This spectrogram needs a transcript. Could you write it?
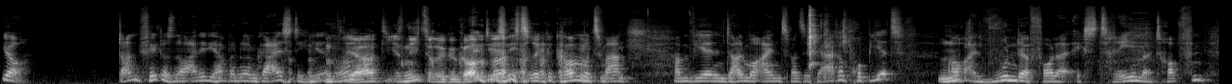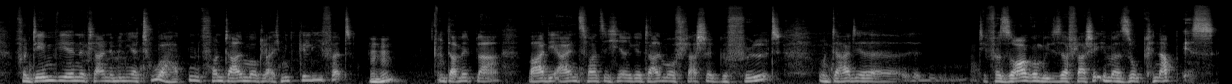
ja, dann fehlt uns noch eine, die haben wir nur im Geiste hier. Ne? Ja, die ist nicht zurückgekommen. Die ist nicht zurückgekommen. Und zwar haben wir den Dalmo 21 Jahre probiert. Mhm. Auch ein wundervoller, extremer Tropfen, von dem wir eine kleine Miniatur hatten, von Dalmo gleich mitgeliefert. Mhm. Und damit war die 21-jährige Dalmo-Flasche gefüllt. Und da der, die Versorgung mit dieser Flasche immer so knapp ist,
